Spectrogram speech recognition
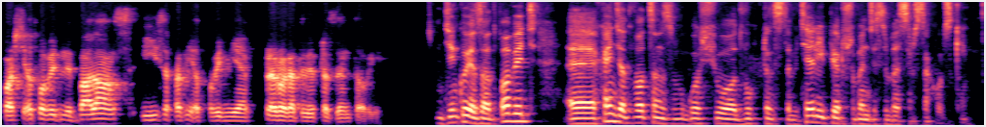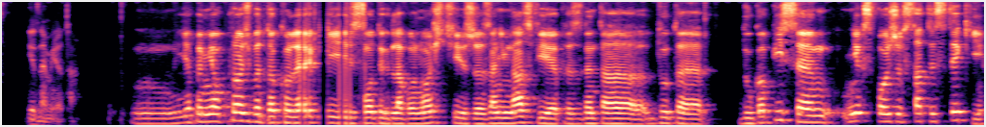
właśnie odpowiedni balans i zapewni odpowiednie prerogatywy prezydentowi. Dziękuję za odpowiedź. Chęć adwocem zgłosiło dwóch przedstawicieli. Pierwszy będzie Sylwester Stachurski. Jedna minuta. Mm, ja bym miał prośbę do kolegi z Młodych dla Wolności, że zanim nazwie prezydenta Dudę długopisem, niech spojrzy w statystyki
